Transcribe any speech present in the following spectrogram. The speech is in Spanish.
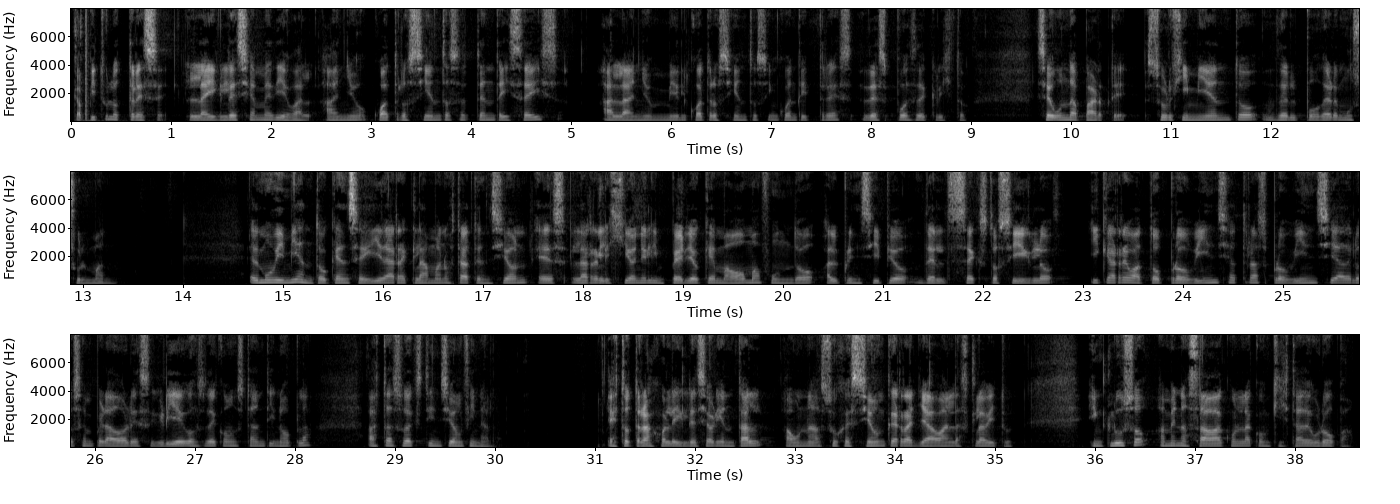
Capítulo 13. La Iglesia medieval, año 476 al año 1453 después de Cristo. Segunda parte. Surgimiento del poder musulmán. El movimiento que enseguida reclama nuestra atención es la religión y el imperio que Mahoma fundó al principio del sexto siglo y que arrebató provincia tras provincia de los emperadores griegos de Constantinopla hasta su extinción final. Esto trajo a la Iglesia Oriental a una sujeción que rayaba en la esclavitud. Incluso amenazaba con la conquista de Europa.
